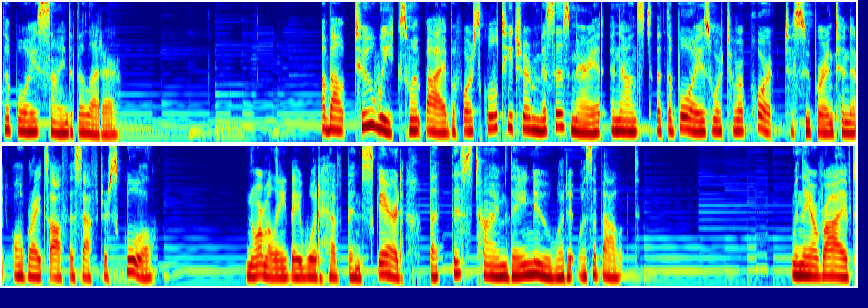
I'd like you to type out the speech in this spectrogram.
The boys signed the letter. About two weeks went by before schoolteacher Mrs. Marriott announced that the boys were to report to Superintendent Albright's office after school. Normally, they would have been scared, but this time they knew what it was about. When they arrived,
